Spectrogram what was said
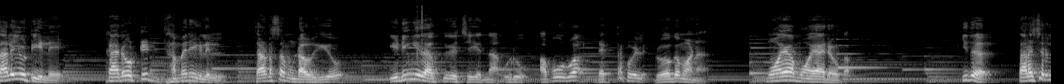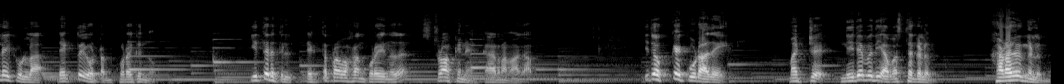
തലയോട്ടിയിലെ കരോട്ടിഡ് ധമനികളിൽ തടസ്സമുണ്ടാവുകയോ ഇടുങ്ങിയതാക്കുകയോ ചെയ്യുന്ന ഒരു അപൂർവ രക്തക്കുഴൽ രോഗമാണ് മോയ മോയ രോഗം. ഇത് തലച്ചോറിലേക്കുള്ള രക്തയോട്ടം കുറയ്ക്കുന്നു. ഇത്തരത്തിൽ രക്തപ്രവാഹം കുറയുന്നത് സ്ട്രോക്കിന് കാരണമാകാം. ഇതൊക്കെ കൂടാതെ മറ്റ് നിരവധി അവസ്ഥകളും ഘടകങ്ങളും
